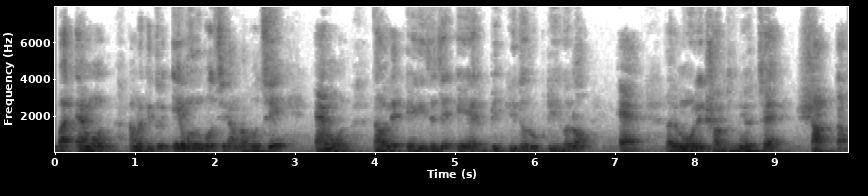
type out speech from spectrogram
বা এমন। আমরা কিন্তু এমন বলছি না আমরা বলছি এমন। তাহলে এই যে যে এর বিকৃত রূপটি হলো এ তাহলে মৌলিক স্বরধ্বনি হচ্ছে সাতটা।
